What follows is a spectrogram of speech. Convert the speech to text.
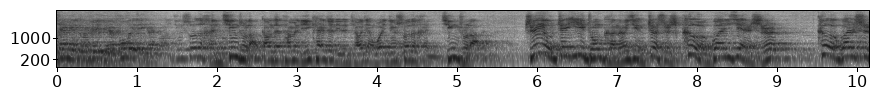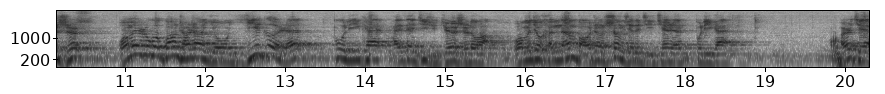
千名同学也不会离开。已经说得很清楚了，刚才他们离开这里的条件我已经说得很清楚了。只有这一种可能性，这是客观现实、客观事实。我们如果广场上有一个人不离开，还在继续绝食的话，我们就很难保证剩下的几千人不离开。而且，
